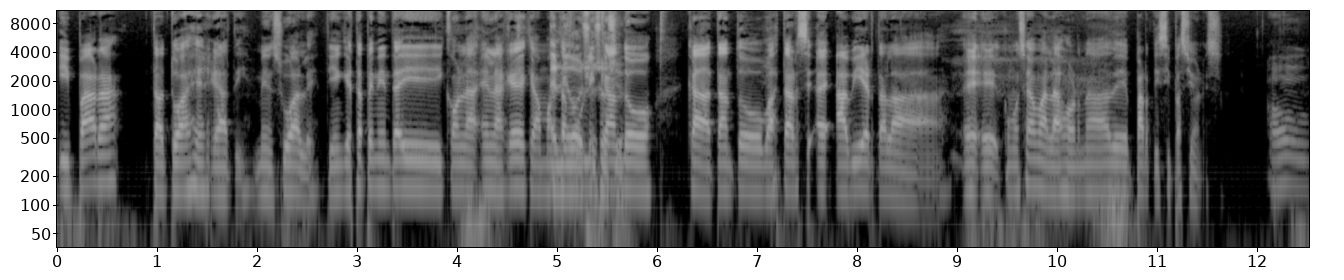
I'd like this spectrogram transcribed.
y para tatuajes gratis, mensuales. Tienen que estar pendientes ahí con la, en las redes que vamos a El estar negocio, publicando. Cada tanto va a estar eh, abierta la, eh, eh, ¿cómo se llama? La jornada de participaciones. Oh,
